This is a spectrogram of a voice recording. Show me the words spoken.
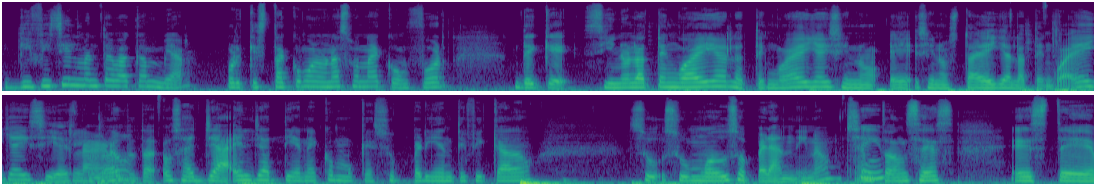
difícilmente va a cambiar porque está como en una zona de confort de que si no la tengo a ella, la tengo a ella, y si no, eh, si no está ella, la tengo a ella, y si es claro. o sea, ya él ya tiene como que súper identificado su, su modus operandi, ¿no? Entonces, este,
